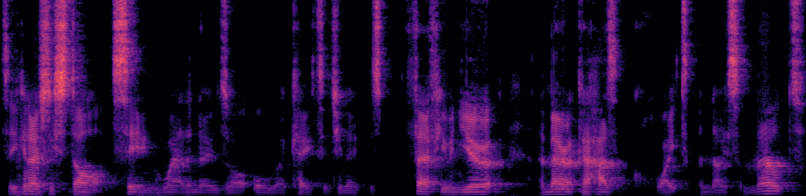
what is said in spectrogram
So you can actually start seeing where the nodes are all located. You know, there's a fair few in Europe. America has quite a nice amount.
